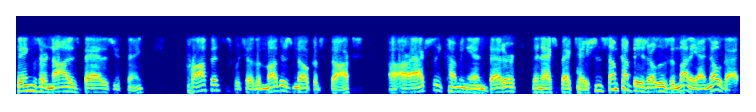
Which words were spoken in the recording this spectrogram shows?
things are not as bad as you think. Profits, which are the mother's milk of stocks, uh, are actually coming in better than expectations. Some companies are losing money. I know that.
